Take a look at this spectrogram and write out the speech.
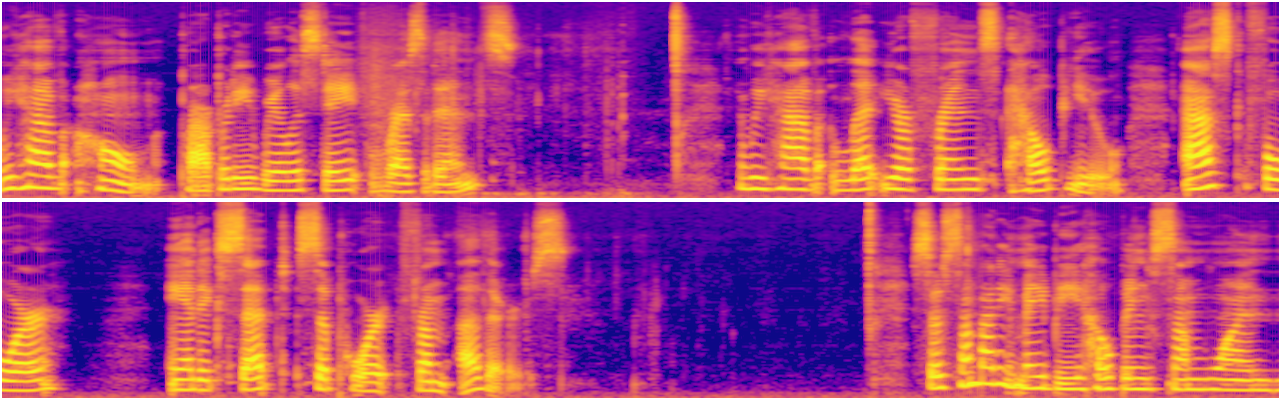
We have home, property, real estate, residence. And we have let your friends help you. Ask for and accept support from others. So somebody may be helping someone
